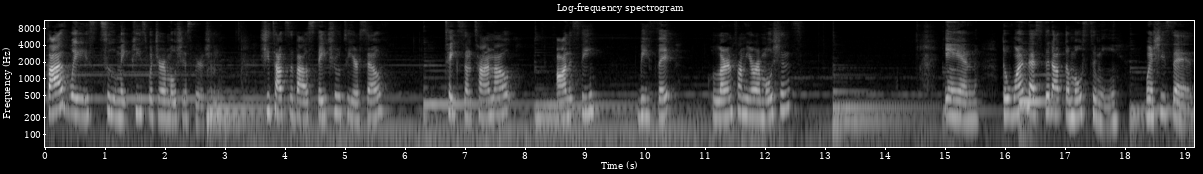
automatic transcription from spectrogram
five ways to make peace with your emotions spiritually. She talks about stay true to yourself, take some time out, honesty, be fit, learn from your emotions. And the one that stood out the most to me when she says,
